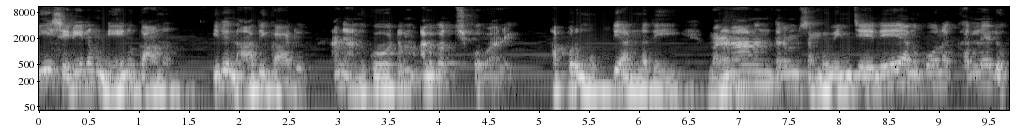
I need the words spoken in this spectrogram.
ఈ శరీరం నేను కాను ఇది నాది కాదు అని అనుకోవటం అలవర్చుకోవాలి. అప్పుడు ముక్తి అన్నది మరణానంతరం సంభవించేదే అనుకోనక్కర్లేదు.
